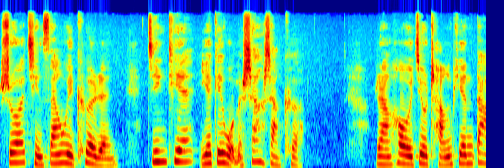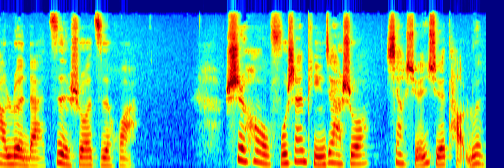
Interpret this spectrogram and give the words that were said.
说请三位客人今天也给我们上上课，然后就长篇大论的自说自话。事后，福山评价说像玄学讨论。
